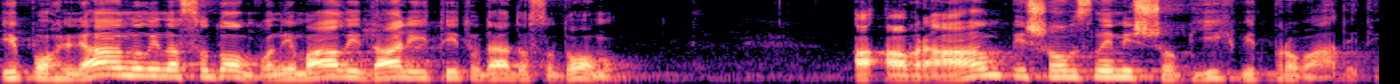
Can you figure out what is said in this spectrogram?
і поглянули на Содом. Вони мали далі йти туди до Содому. А Авраам пішов з ними, щоб їх відпровадити.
